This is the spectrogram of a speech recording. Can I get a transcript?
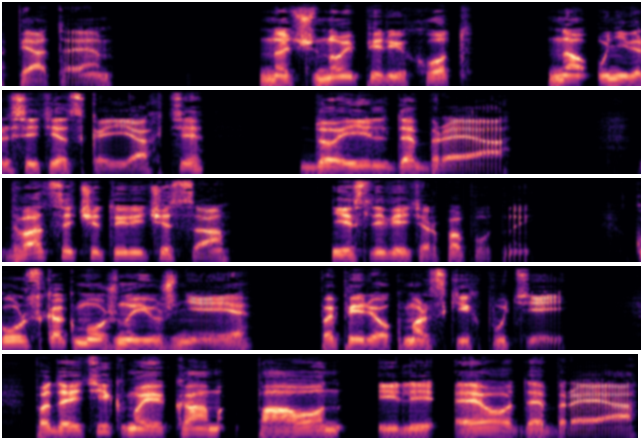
5. Ночной переход на университетской яхте до Иль-де-Бреа. 24 часа, если ветер попутный. Курс как можно южнее, поперек морских путей. Подойти к маякам Паон или Эо-де-Бреа.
